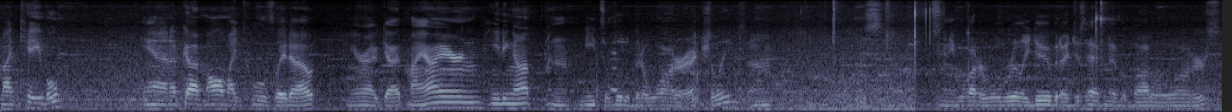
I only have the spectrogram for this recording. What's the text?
my cable, and I've got all my tools laid out. Here I've got my iron heating up and needs a little bit of water actually. So any water will really do, but I just happen to have a bottle of water, so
